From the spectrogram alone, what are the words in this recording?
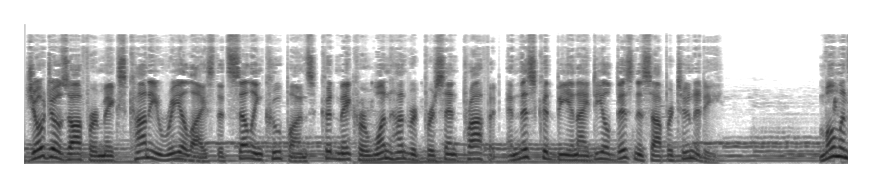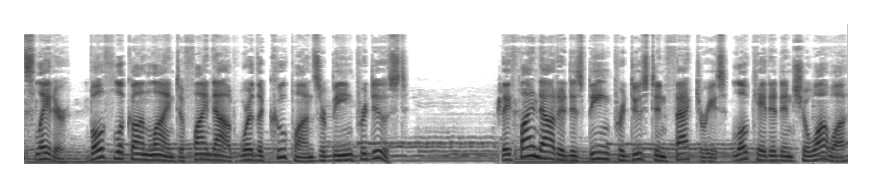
Jojo's offer makes Connie realize that selling coupons could make her 100% profit and this could be an ideal business opportunity. Moments later, both look online to find out where the coupons are being produced. They find out it is being produced in factories located in Chihuahua,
